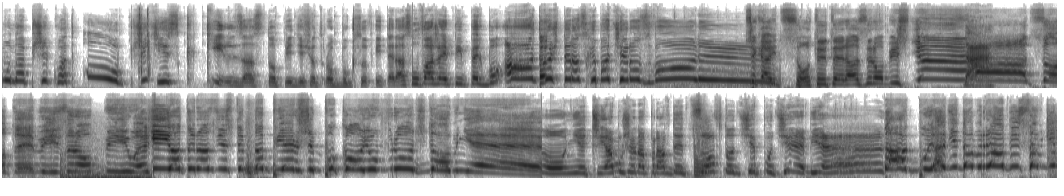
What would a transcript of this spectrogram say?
mu na przykład, o, przycisk kill za 150 robuxów. I teraz uważaj, Pipek, bo, a, ktoś teraz chyba cię rozwali. Czekaj, co ty teraz robisz? Nie! A, co ty mi zrobiłeś? I ja teraz jestem na pierwszym pokoju, wróć do mnie! O nie, czy ja muszę naprawdę cofnąć się po ciebie? Tak, bo ja nie dam rady, sam nie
